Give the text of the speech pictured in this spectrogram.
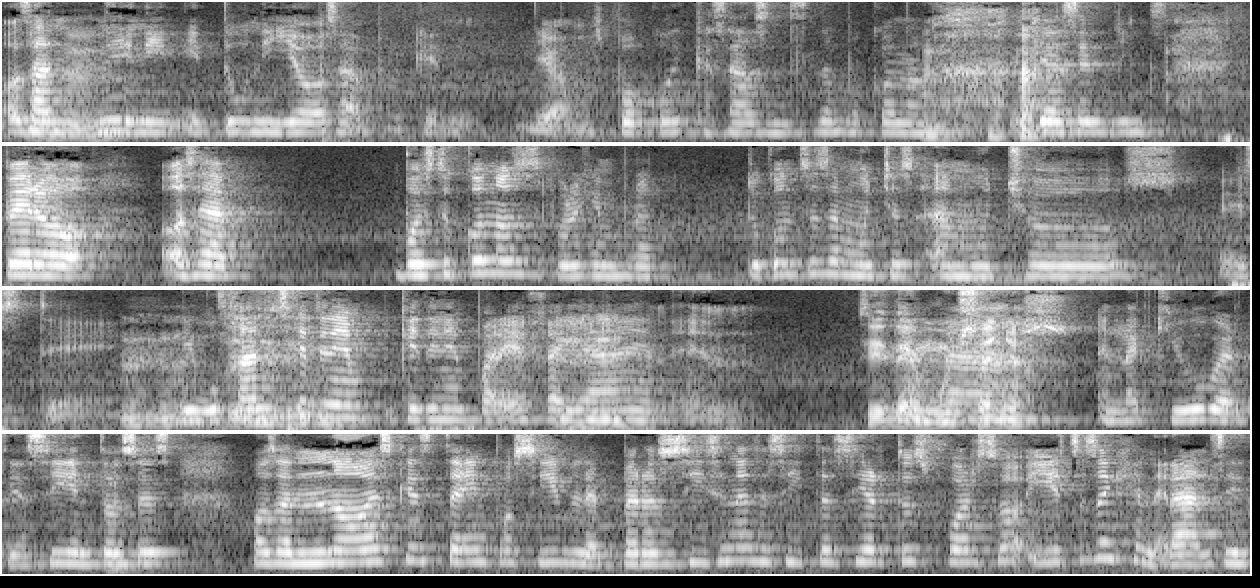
o sea, ni, ni, ni tú ni yo, o sea, porque llevamos poco de casados, entonces tampoco no me quiero hacer jinx. Pero, o sea, pues tú conoces, por ejemplo, tú conoces a muchos, a muchos este dibujantes sí, sí, sí. que tienen, que tienen pareja ya en, en Sí, de en muchos la- años. En la Qbert y así. Entonces, o sea, no es que esté imposible, pero sí se necesita cierto esfuerzo, y esto es en general, ¿sí?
